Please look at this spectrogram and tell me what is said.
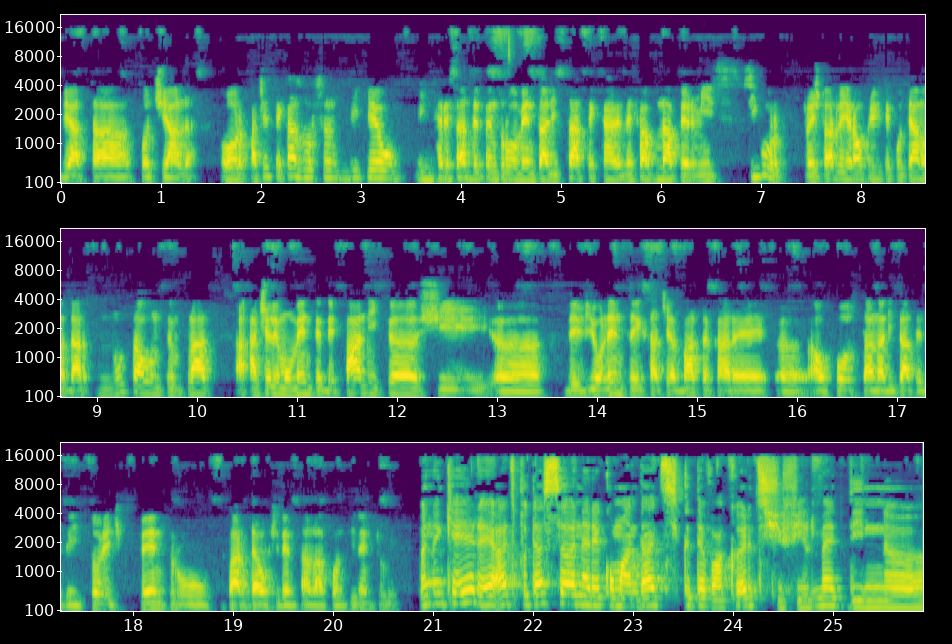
viața socială. Or, aceste cazuri sunt, zic eu, interesante pentru o mentalitate care, de fapt, n-a permis. Sigur, vrăjitoarele erau privite cu teamă, dar nu s-au întâmplat acele momente de panică și uh, de violență exacerbată care uh, au fost analizate de istorici pentru partea occidentală a continentului. În încheiere, ați putea să ne recomandați câteva cărți și filme din uh,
